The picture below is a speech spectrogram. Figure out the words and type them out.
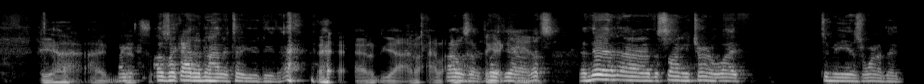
yeah, I, I, that's. I was like, I don't know how to tell you to do that. I don't. Yeah, I don't. I, don't, I was don't like, think but I yeah, that's and then uh, the song "Eternal Life" to me is one of the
